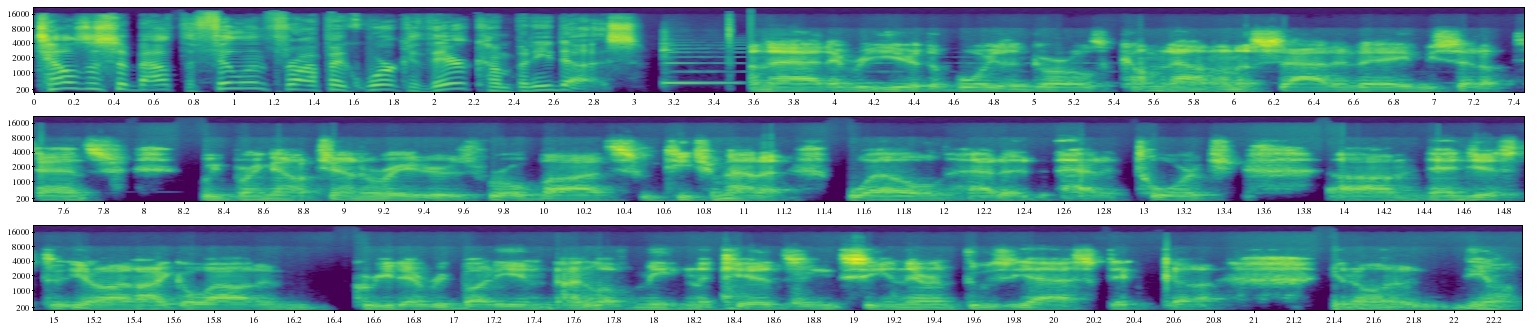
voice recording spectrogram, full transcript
tells us about the philanthropic work their company does that. Every year the boys and girls coming out on a saturday. We set up tents. We bring out generators robots. We teach them how to weld how to how to torch. Um, and just you know and i go out and greet everybody. And i love meeting the kids and seeing their enthusiastic uh, you know you know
